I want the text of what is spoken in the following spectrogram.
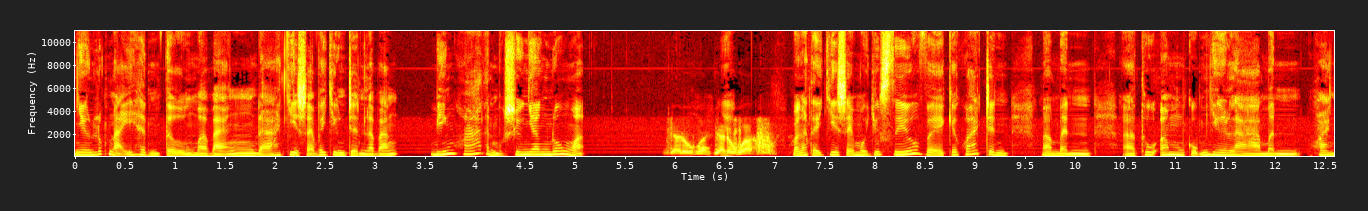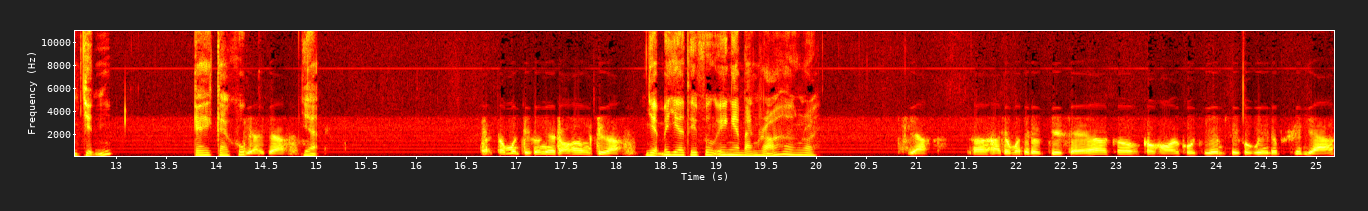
nhưng lúc nãy hình tượng mà bạn đã chia sẻ với chương trình là bạn biến hóa thành một siêu nhân đúng không ạ dạ đúng rồi dạ, dạ. đúng rồi bạn có thể chia sẻ một chút xíu về cái quá trình mà mình à, thu âm cũng như là mình hoàn chỉnh cái ca khúc dạ dạ dạ Tống Minh chị có nghe rõ hơn chưa ạ? Dạ bây giờ thì Phương Uyên nghe bạn rõ hơn rồi. Dạ, à, Hà Trọng Anh sẽ được chia sẻ câu, câu hỏi của chị MC Phương Uyên đến khán giả.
